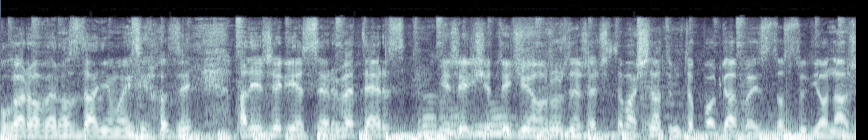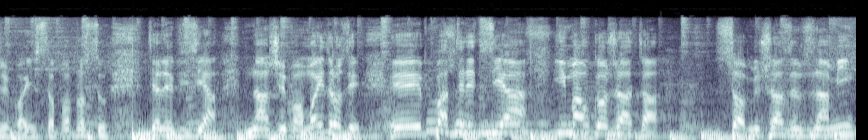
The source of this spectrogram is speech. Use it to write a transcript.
Pucharowe rozdanie, moi drodzy, ale jeżeli jest serweters, jeżeli się tutaj dzieją różne rzeczy, to właśnie na tym to polega, bo jest to studio na żywo, jest to po prostu telewizja na żywo. Moi drodzy, y, Patrycja i Małgorzata są już razem z nami.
